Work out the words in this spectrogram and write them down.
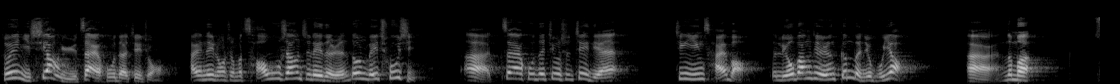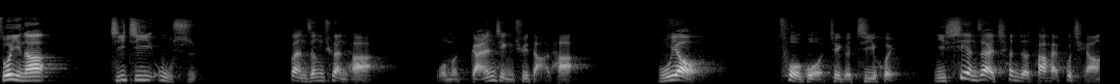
所以你项羽在乎的这种，还有那种什么曹无伤之类的人，都是没出息啊，在乎的就是这点金银财宝。刘邦这人根本就不要，哎，那么所以呢？急急勿失，范增劝他：“我们赶紧去打他，不要错过这个机会。你现在趁着他还不强，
